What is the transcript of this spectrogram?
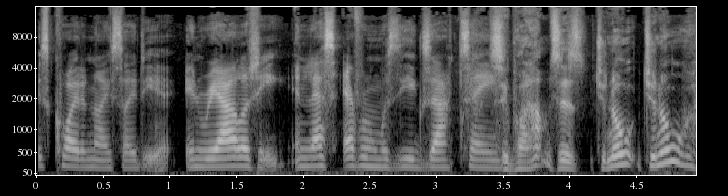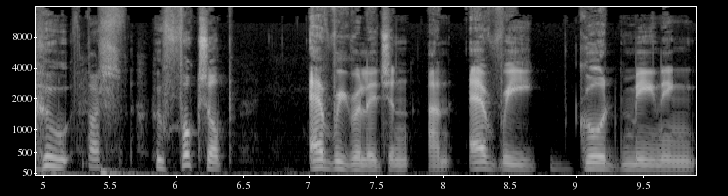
is quite a nice idea. In reality, unless everyone was the exact same. See, what happens is, do you know? Do you know who But- who fucks up every religion and every good meaning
